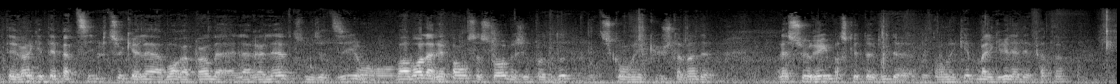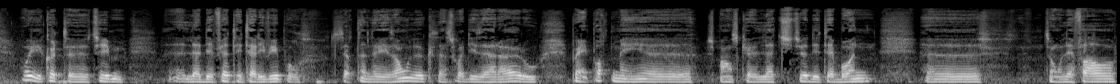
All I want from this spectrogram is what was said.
vétérans qui étaient partis, puis ceux qui allaient avoir à prendre la, relève, tu nous as dit, on va avoir la réponse ce soir, mais j'ai pas de doute. Je suis convaincu justement de rassurer parce que tu as vu de, ton équipe malgré la défaite. Hein? Oui, écoute, euh, la défaite est arrivée pour certaines raisons, que ce soit des erreurs ou peu importe, mais euh, je pense que l'attitude était bonne. Euh, l'effort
